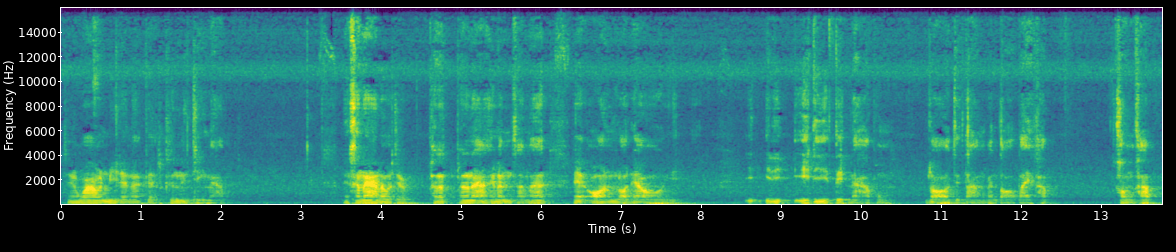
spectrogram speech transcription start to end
แสดงว่ามันมีแรงดันเกิดขึ้นจริงๆนะครับ ในข้างหน้าเราจะพัฒนาให้มันสามารถในออนหลอด L ED ติดนะครับผม รอติดตามกันต่อไปครับ ขอบคุณครับ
